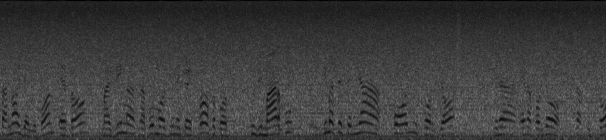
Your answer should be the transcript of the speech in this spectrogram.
Στα Νόγια λοιπόν, εδώ μαζί μας να πούμε ότι είναι και ο εκπρόσωπος του Δημάρχου. Είμαστε σε μια πόλη, χωριό, ένα, ένα χωριό Σαφουστό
